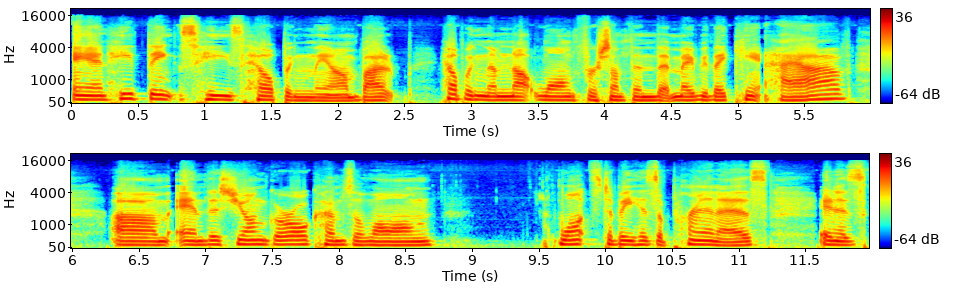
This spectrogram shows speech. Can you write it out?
and he thinks he's helping them by helping them not long for something that maybe they can't have. Um, and this young girl comes along wants to be his apprentice and is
